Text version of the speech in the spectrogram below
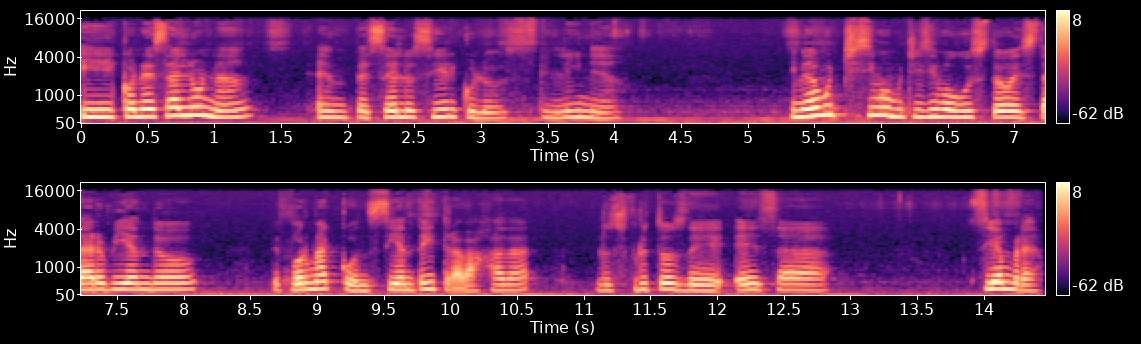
Y con esa luna empecé los círculos en línea. Y me da muchísimo, muchísimo gusto estar viendo de forma consciente y trabajada los frutos de esa siembra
